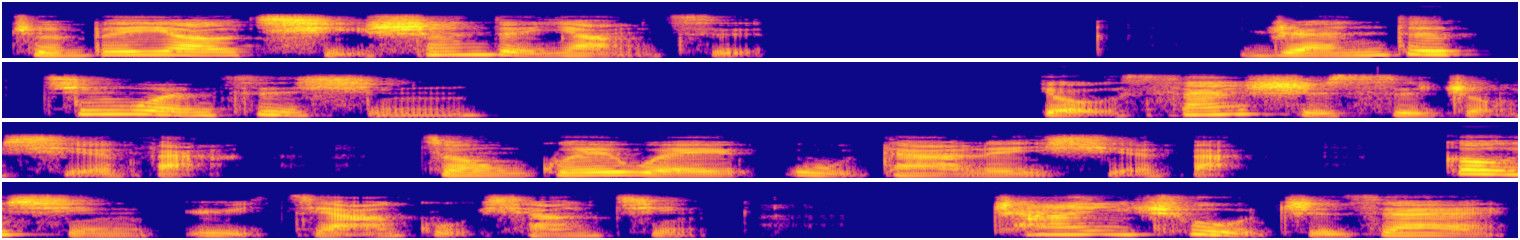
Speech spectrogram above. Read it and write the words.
准备要起身的样子。人的金文字形有三十四种写法，总归为五大类写法，构型与甲骨相近。差异处只在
